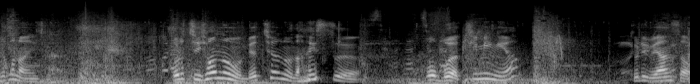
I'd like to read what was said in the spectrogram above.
이건 아니지. 그렇지, 현우, 몇 현우, 나이스. 어, 뭐야, 티밍이야? 둘이 왜 안 싸워?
